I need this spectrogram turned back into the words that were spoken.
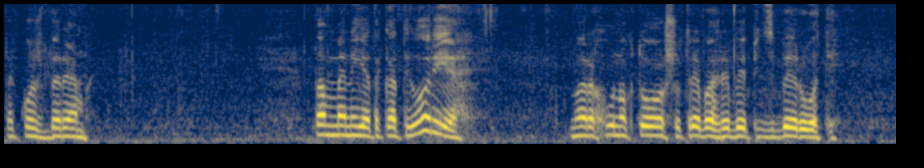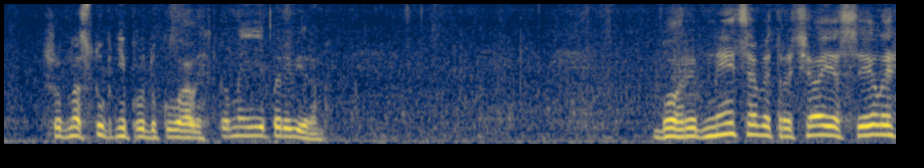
також беремо. Там в мене є така теорія на рахунок того, що треба гриби підзбирувати щоб наступні продукували, то ми її перевіримо. Бо грибниця витрачає сили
